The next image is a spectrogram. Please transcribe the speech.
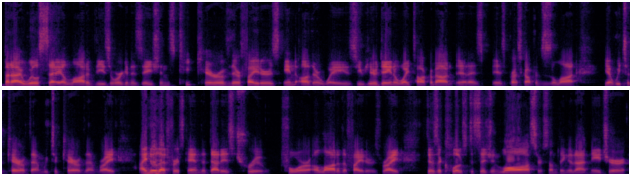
But I will say a lot of these organizations take care of their fighters in other ways. You hear Dana White talk about it at his, his press conferences a lot. Yeah, we took care of them. We took care of them, right? I know that firsthand that that is true for a lot of the fighters, right? There's a close decision loss or something of that nature,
